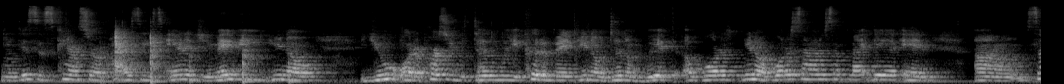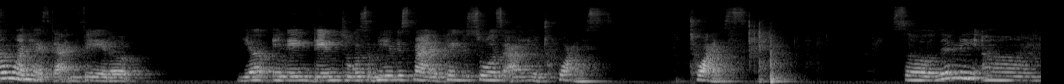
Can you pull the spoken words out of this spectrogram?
And this is Cancer or Pisces energy. Maybe, you know, you or the person you was dealing with it could have been, you know, dealing with a water, you know, water sign or something like that. And um, someone has gotten fed up. Yep, and they they doing some heavy spine. The page of swords out here twice. Twice. So let me um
